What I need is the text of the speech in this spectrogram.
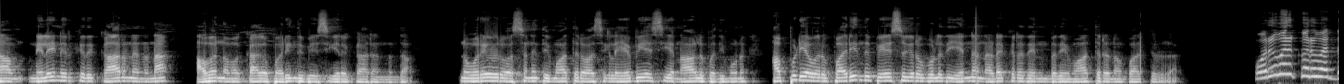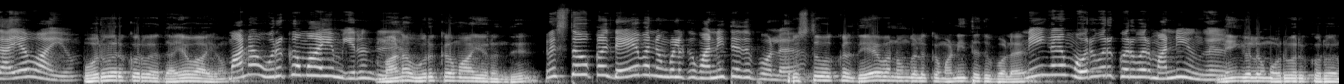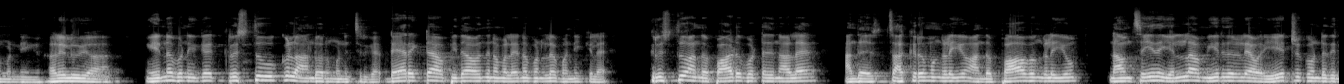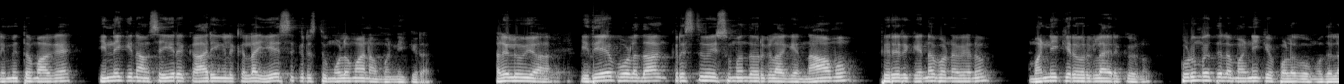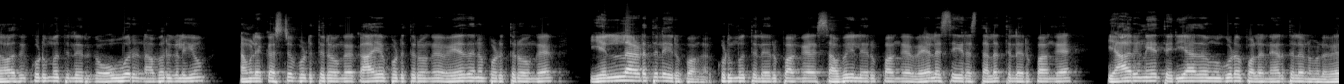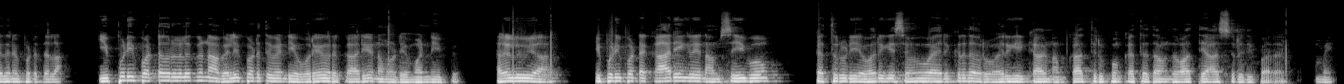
நாம் நிலை நிற்கிறதுக்கு காரணம் என்னன்னா அவர் நமக்காக பரிந்து பேசுகிற காரணம் தான். இன்னும் ஒரே ஒரு வசனத்தை மாத்திர வாசிக்கல. எபேசிய நாலு பதிமூணு. அப்படி அவர் பரிந்து பேசுகிற பொழுது என்ன நடக்கிறது என்பதை மாத்திர நாம் பார்த்துள்ளேன் ஒருவருக்கொருவர் தயவாயும் ஒருவருக்கொருவர் தயவாயும் மன உருக்கமாயும் இருந்து மன உருக்கமாயிருந்து கிறிஸ்துவுக்குள் தேவன் உங்களுக்கு மன்னித்தது போல கிறிஸ்துவுக்குள் தேவன் உங்களுக்கு மன்னித்தது போல நீங்களும் ஒருவருக்கொருவர் மன்னியுங்கள். நீங்களும் ஒருவருக்கொருவர் ஹalleluya இங்க என்ன பண்ணிருக்க? கிறிஸ்துவுக்குள் ஆண்டவர் மன்னிச்சிருக்க டைரக்டா பிதா வந்து நம்மளை என்ன பண்ணல? மன்னிக்கல. கிறிஸ்து அந்த பாடுபட்டதுனால அந்த அக்கிரமங்களையும் அந்த பாவங்களையும் நாம் செய்த எல்லா மீறுதல்களையும் அவர் ஏற்றுக்கொண்டது நிமித்தமாக இன்னைக்கு நாம் செய்கிற காரியங்களுக்கெல்லாம் இயேசு கிறிஸ்து மூலமாக நாம் மன்னிக்கிறார் ஹalleluya இதே போல தான் கிறிஸ்துவை சுமந்தவர்களாகிய நாமும் பிறருக்கு என்ன பண்ண வேணும்? மன்னிக்கிறவர்களாக இருக்க வேணும். குடும்பத்தில் மன்னிக்க பழகும் முதலாவது. குடும்பத்தில் இருக்க ஒவ்வொரு நபர்களையும் நம்மளை கஷ்டப்படுத்துகிறவங்க காயப்படுத்துகிறவங்க வேதனைப்படுத்துகிறவங்க எல்லா இடத்துலையும் இருப்பாங்க. குடும்பத்தில் இருப்பாங்க சபையில் இருப்பாங்க வேலை செய்கிற ஸ்தலத்தில் இருப்பாங்க. யாருன்னே தெரியாதவங்க கூட பல நேரத்தில் நம்மளை வேதனைப்படுத்தலாம். இப்படிப்பட்டவர்களுக்கும் நான் வெளிப்படுத்த வேண்டிய ஒரே ஒரு காரியம் நம்மளுடைய மன்னிப்பு. அல்லேலூயா இப்படிப்பட்ட காரியங்களை நாம் செய்வோம். கத்தருடைய வருகை சமூகமாக இருக்கிறது. அவர் வருகைக்காக நாம் காத்திருப்போம். கத்தை தான் அந்த வார்த்தையை ஆசீர்வதிப்பார் அமை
